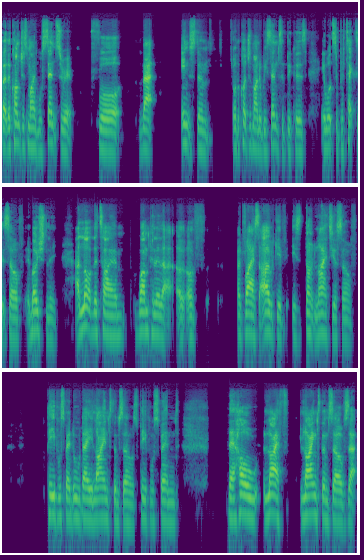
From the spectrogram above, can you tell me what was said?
But the conscious mind will censor it for that instant, or the conscious mind will be censored because it wants to protect itself emotionally. A lot of the time, one pillar of advice that I would give is don't lie to yourself people spend all day lying to themselves people spend their whole life lying to themselves that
